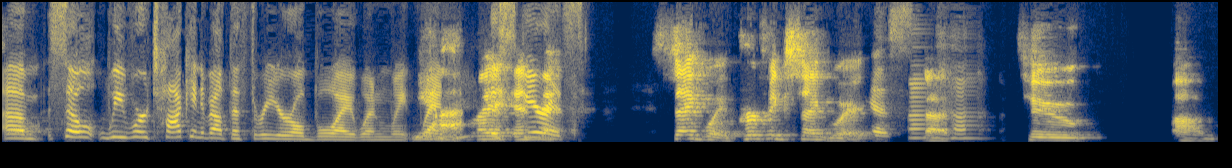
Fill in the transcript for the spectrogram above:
So, Um, so we were talking about the three-year-old boy when we when Yeah. Right, the spirits. Segue, perfect segue Yes. Uh-huh. to um,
